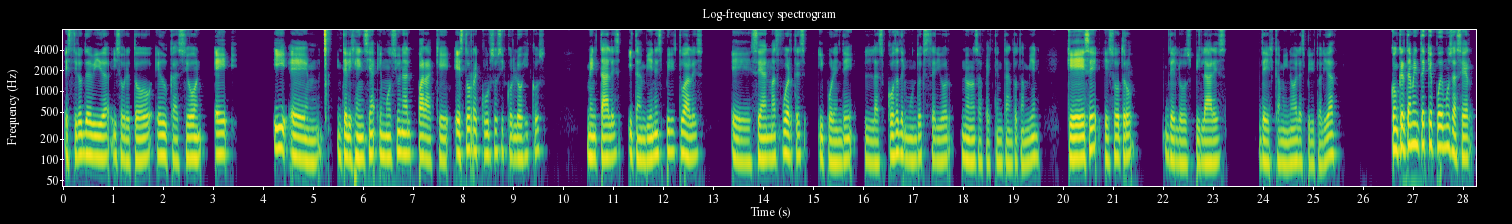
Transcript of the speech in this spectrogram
estilos de vida y sobre todo educación e y em, inteligencia emocional para que estos recursos psicológicos, mentales y también espirituales eh, sean más fuertes y por ende las cosas del mundo exterior no nos afecten tanto también. Que ese es otro de los pilares del camino de la espiritualidad. Concretamente, ¿qué podemos hacer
